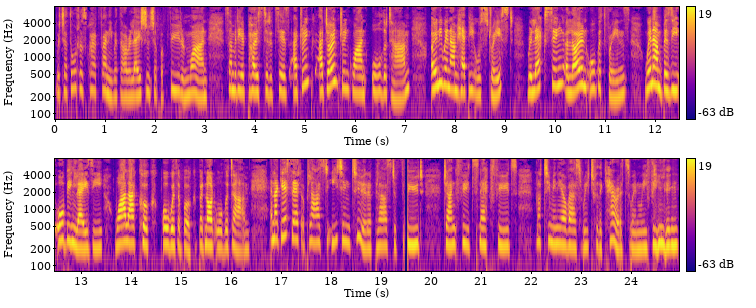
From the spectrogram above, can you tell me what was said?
which I thought was quite funny with our relationship of food and wine. Somebody had posted, it says, I drink, I don't drink wine all the time, only when I'm happy or stressed, relaxing, alone or with friends, when I'm busy or being lazy, while I cook or with a book, but not all the time. And I guess that applies to eating too. It applies to food, junk food, snack foods. Not too many of us reach for the carrots when we're feeling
